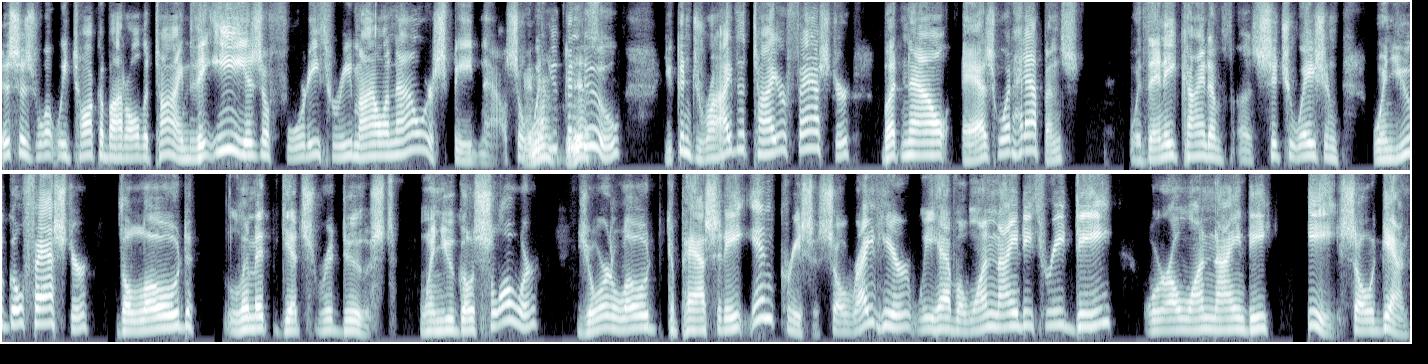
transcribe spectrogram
this is what we talk about all the time. The E is a 43 mile an hour speed now. So what you can do, you can drive the tire faster, but now as what happens with any kind of uh, situation, when you go faster, the load limit gets reduced. When you go slower, your load capacity increases. So right here we have a 193D or a 190 E. So again,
